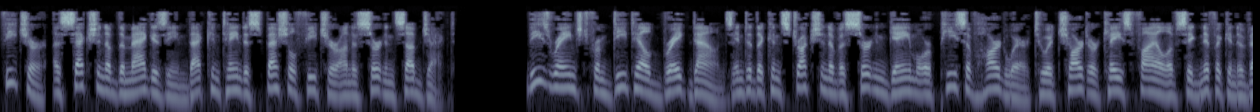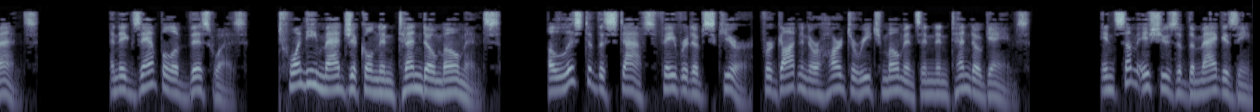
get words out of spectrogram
Feature – a section of the magazine that contained a special feature on a certain subject. These ranged from detailed breakdowns into the construction of a certain game or piece of hardware to a chart or case file of significant events. An example of this was, "'20 Magical Nintendo Moments' a list of the staff's favorite obscure, forgotten or hard-to-reach moments in Nintendo games. In some issues of the magazine,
